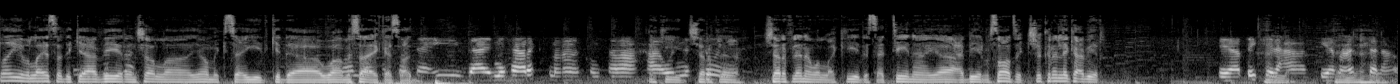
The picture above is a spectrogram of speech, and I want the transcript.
طيب الله يسعدك يا عبير إن شاء الله يومك سعيد كذا ومسائك أسعد. سعيدة اني شاركت معاكم صراحة أكيد شرف. لنا. شرف لنا والله أكيد أسعدتينا يا عبير بصوتك. شكرا لك عبير يعطيك هلا. العافية مع هلا هلا. السلامة.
